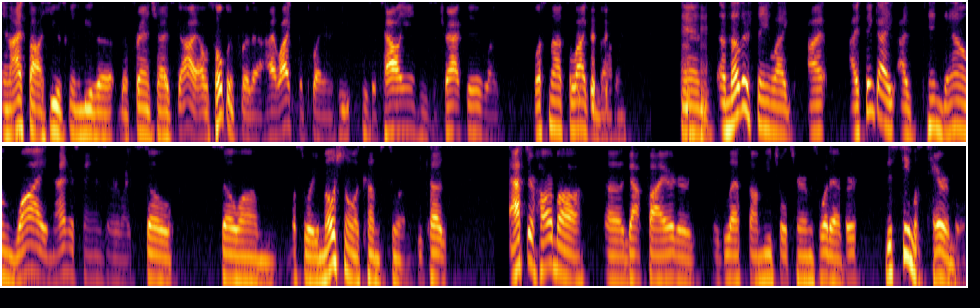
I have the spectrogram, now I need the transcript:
and I thought he was going to be the the franchise guy. I was hoping for that. I like the player. He he's Italian. He's attractive. Like, what's not to like about him? and another thing, like I I think I I've pinned down why Niners fans are like so so um what's the word emotional when it comes to him because after Harbaugh uh, got fired or, or left on mutual terms, whatever, this team was terrible.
